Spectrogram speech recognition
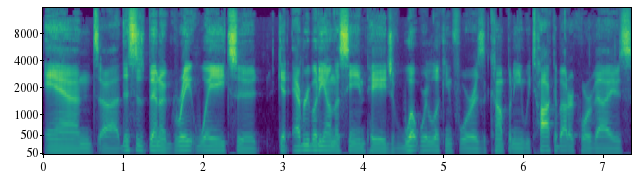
And uh, this has been a great way to get everybody on the same page of what we're looking for as a company. We talk about our core values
